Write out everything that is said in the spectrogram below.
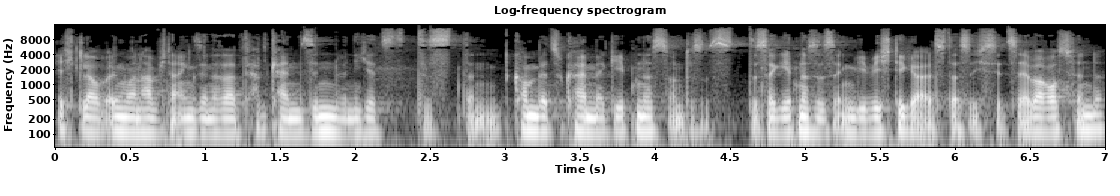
ich glaube, irgendwann habe ich dann eingesehen, das hat keinen Sinn, wenn ich jetzt das, dann kommen wir zu keinem Ergebnis und das ist, das Ergebnis ist irgendwie wichtiger, als dass ich es jetzt selber rausfinde.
